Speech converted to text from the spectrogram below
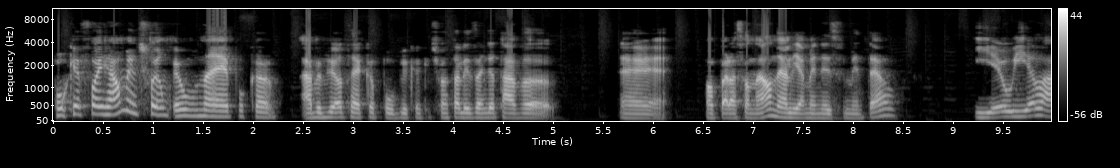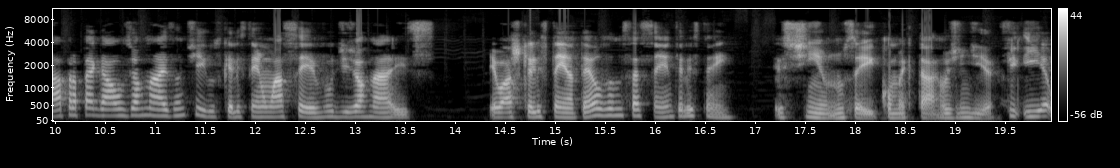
Porque foi realmente, foi eu na época, a biblioteca pública aqui de Fortaleza ainda estava é, operacional, né, ali a Menezes Pimentel, e eu ia lá para pegar os jornais antigos, que eles têm um acervo de jornais, eu acho que eles têm até os anos 60, eles têm. Eles tinham, não sei como é que tá hoje em dia. Ia,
